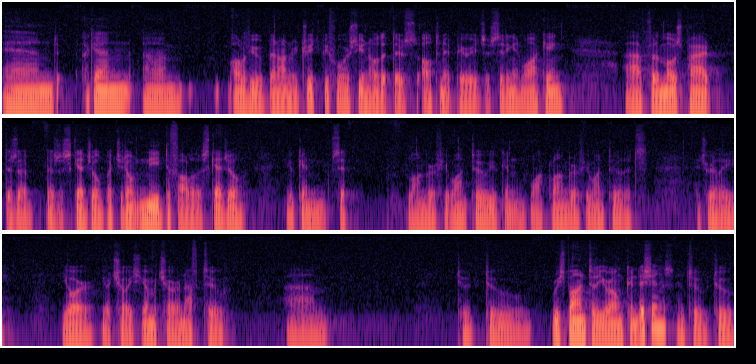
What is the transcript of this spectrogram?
And again, um, all of you have been on retreats before, so you know that there's alternate periods of sitting and walking. Uh, for the most part, there's a there's a schedule, but you don't need to follow the schedule. You can sit longer if you want to. You can walk longer if you want to. That's it's really your your choice. You're mature enough to um, to to respond to your own conditions and to to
